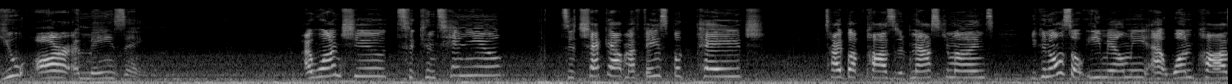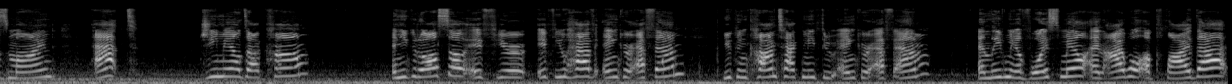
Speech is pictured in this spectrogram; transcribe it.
You are amazing. I want you to continue to check out my Facebook page, type up Positive Masterminds. You can also email me at onepausemind at gmail.com. And you could also, if you're if you have Anchor FM, you can contact me through Anchor FM and leave me a voicemail and I will apply that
